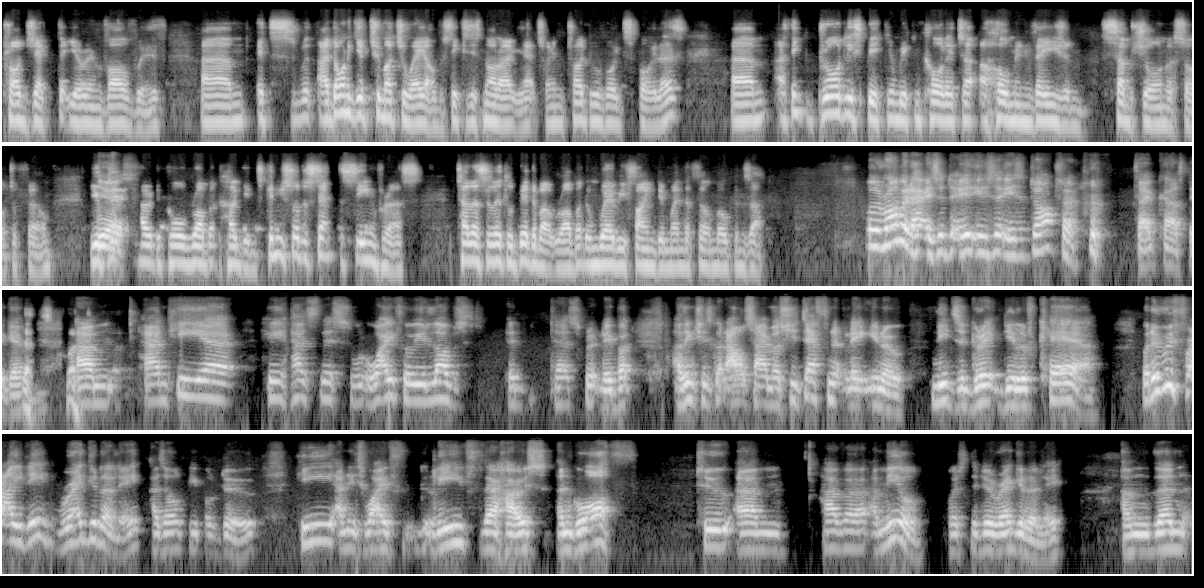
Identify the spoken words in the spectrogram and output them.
project that you're involved with. Um, it's I don't want to give too much away, obviously, because it's not out yet, so I'm going to try to avoid spoilers. Um, I think broadly speaking, we can call it a, a home invasion subgenre sort of film. You yes. how to call Robert Huggins. Can you sort of set the scene for us? Tell us a little bit about Robert and where we find him when the film opens up. Well, Robert is a, is a, is a doctor, typecast again, yes, um, and he uh, he has this wife who he loves desperately, but I think she's got Alzheimer's. She definitely, you know, needs a great deal of care but every Friday, regularly, as old people do, he and his wife leave their house and go off to um, have a, a, meal, which they do regularly. And then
